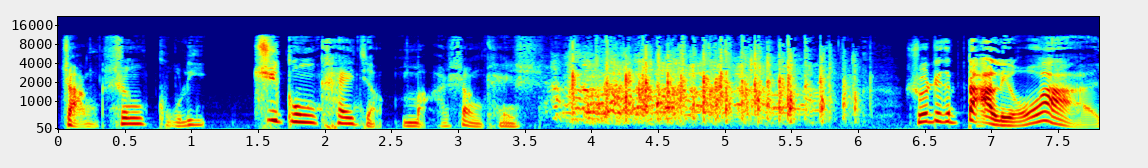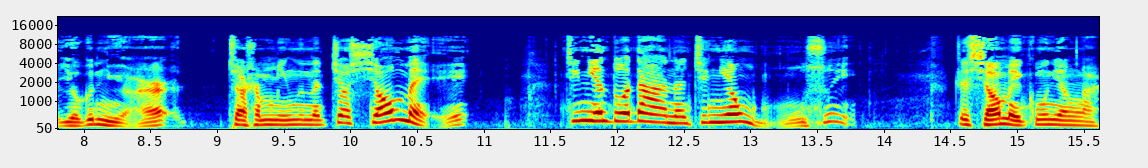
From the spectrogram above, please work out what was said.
掌声鼓励，鞠躬开讲，马上开始。说这个大刘啊，有个女儿，叫什么名字呢？叫小美，今年多大呢？今年五岁。这小美姑娘啊，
